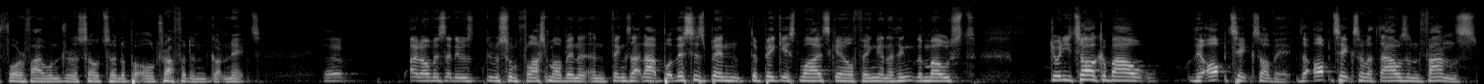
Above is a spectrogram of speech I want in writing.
four or five hundred or so turned up at Old Trafford and got nicked. Uh, and obviously there was there was some flash mobbing and, and things like that. But this has been the biggest wide scale thing, and I think the most. When you talk about the optics of it, the optics of a thousand fans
